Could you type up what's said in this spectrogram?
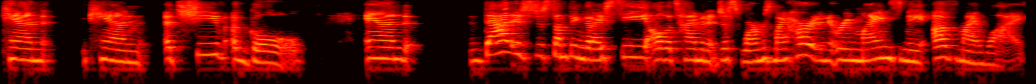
can can achieve a goal. And that is just something that I see all the time and it just warms my heart and it reminds me of my why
